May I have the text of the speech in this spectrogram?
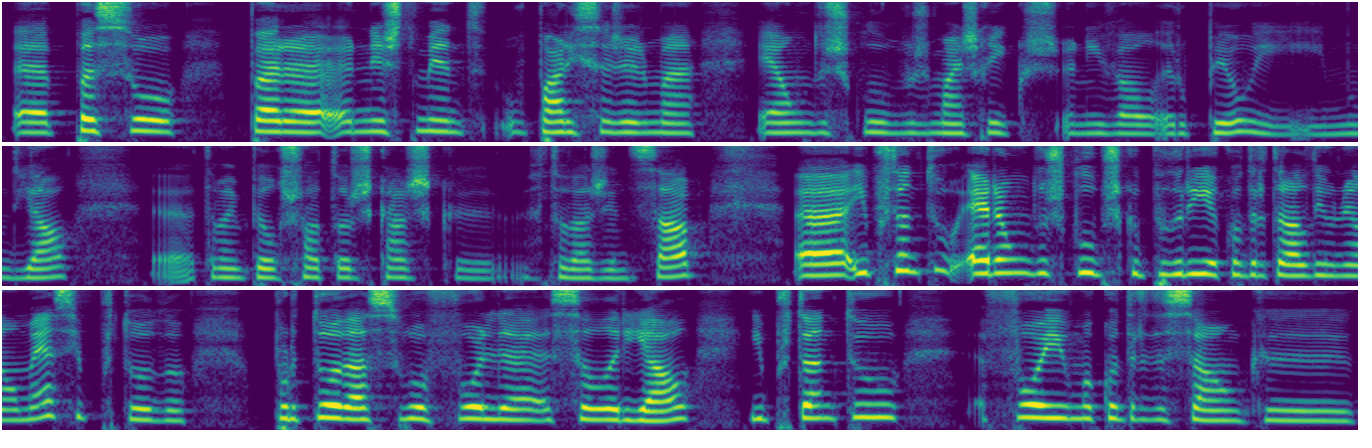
uh, passou para, neste momento, o Paris Saint-Germain é um dos clubes mais ricos a nível europeu e, e mundial, uh, também pelos fatores que acho que toda a gente sabe, uh, e portanto era um dos clubes que poderia contratar Lionel Messi por, todo, por toda a sua folha salarial e portanto foi uma contratação que,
